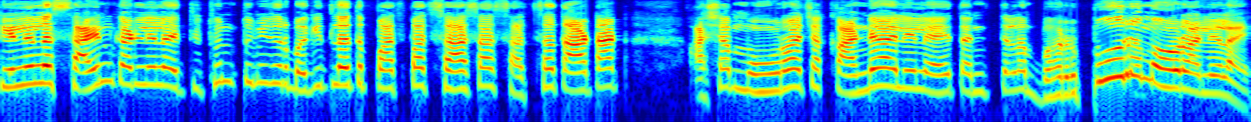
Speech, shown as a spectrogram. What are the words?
केलेलं सायन काढलेलं आहे तिथून तुम्ही जर बघितलं तर पाच पाच सहा सहा सात सात आठ आठ अशा मोहराच्या कांड्या आलेल्या आहेत आणि त्याला भरपूर मोहर आलेला आहे.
